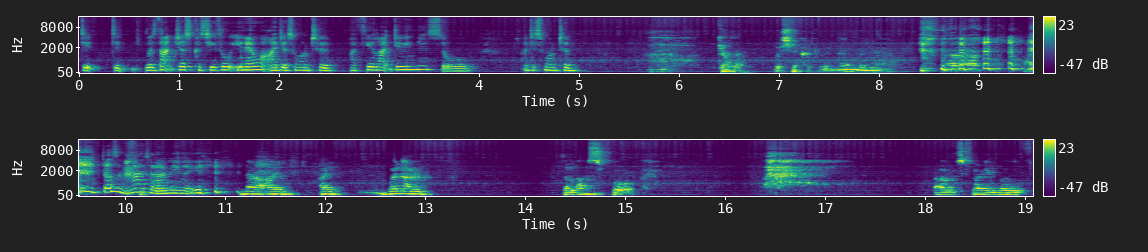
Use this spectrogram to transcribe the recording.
did, did was that just because you thought, you know what, I just want to, I feel like doing this, or I just want to. Oh, God, I wish I could remember now. Uh, it doesn't matter. I mean, no, I, I, when I, the last book, I was very moved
